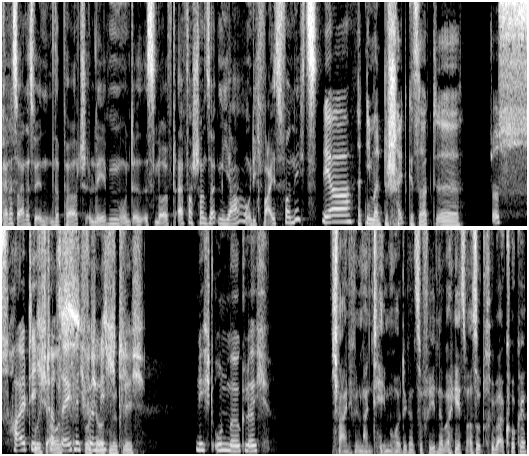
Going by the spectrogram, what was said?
Kann es sein, dass wir in The Purge leben und es, läuft einfach schon seit einem Jahr und ich weiß von nichts? Ja, Hat niemand Bescheid gesagt? Äh, das halte ich durchaus tatsächlich für nicht, möglich. nicht unmöglich. Ich war eigentlich mit meinen Themen heute ganz zufrieden, aber wenn ich jetzt mal so drüber gucke.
